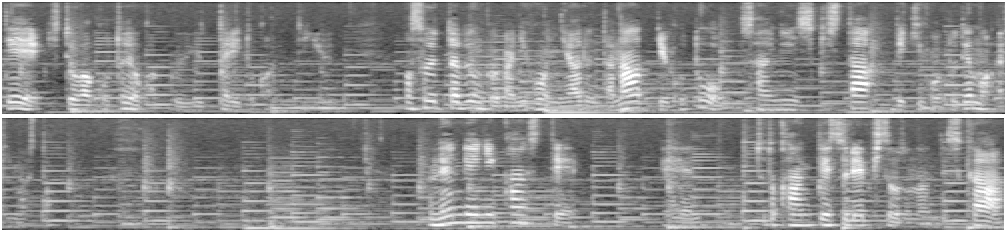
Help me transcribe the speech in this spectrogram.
て人がこうとやかく言ったりとかっていう、まあ、そういった文化が日本にあるんだなっていうことを再認識した出来事でもありました。年齢に関して、えー、ちょっと関係するエピソードなんですが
